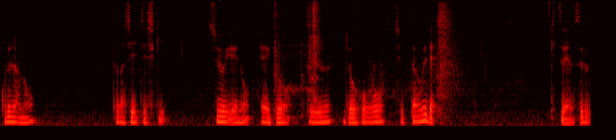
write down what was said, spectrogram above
これらの正しい知識周囲への影響という情報を知った上で喫煙する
